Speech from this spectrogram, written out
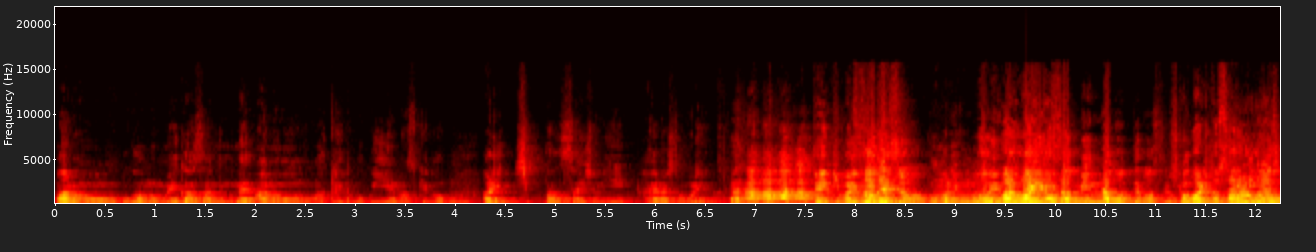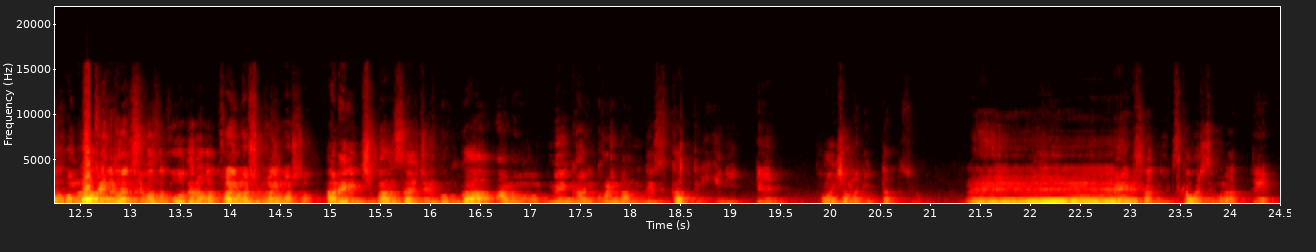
あの僕はもうメーカーさんにもねあのはっきりと僕言えますけど、あれ一番最初に流行らしたの俺や電気割りぐらい嘘でしょ？ほんまにほんまに。もう今あれ割とさんみんな持ってますよ。割と最近ですかラビットで島さん買うてなかった買いました買いました。あれ一番最初に僕があのメーカーにこれ何ですかって聞きに行って本社まで行ったんですよ、えメイクさんに使わせてもらって。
